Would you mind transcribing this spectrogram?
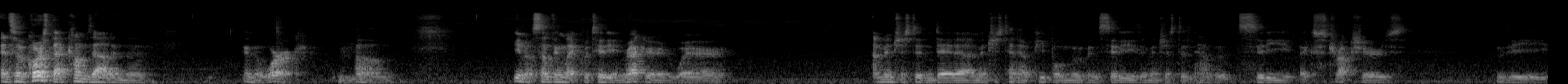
and so of course that comes out in the in the work Mhm. um, you know something like quotidian record where i'm interested in data i'm interested in how people move in cities i'm interested in how the city like structures the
